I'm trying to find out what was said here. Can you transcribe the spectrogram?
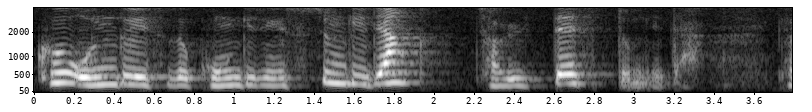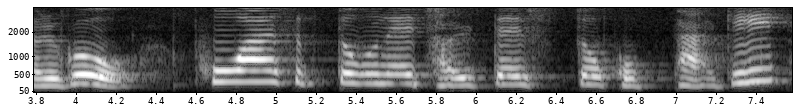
그 온도에 있어서 공기 중에 수증기량 절대 습도입니다. 결국 포화 습도분의 절대 습도 곱하기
